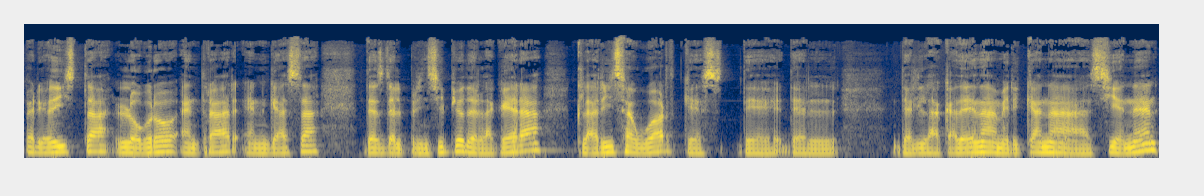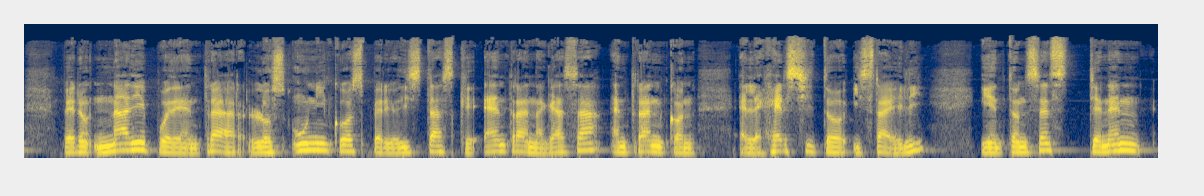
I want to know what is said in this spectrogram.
periodista logró entrar en Gaza desde el principio de la guerra, Clarissa Ward, que es de, del de la cadena americana CNN, pero nadie puede entrar. Los únicos periodistas que entran a Gaza entran con el ejército israelí y entonces tienen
